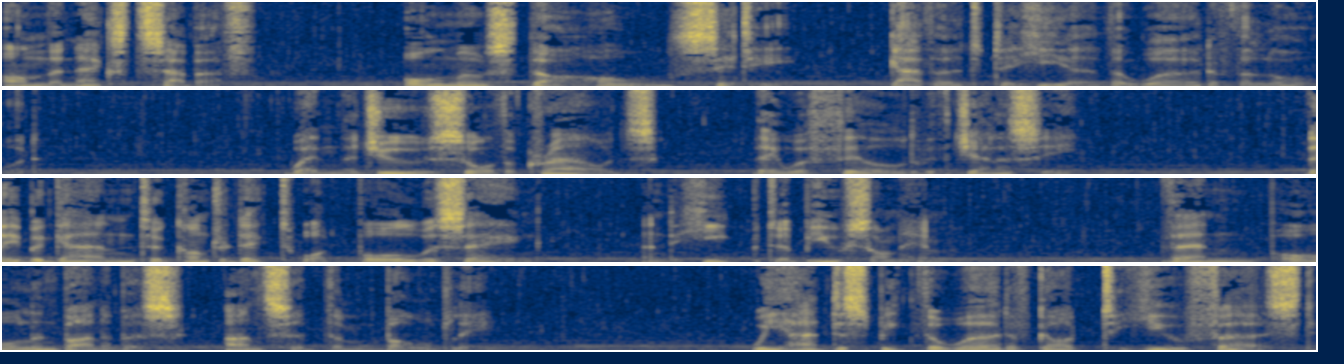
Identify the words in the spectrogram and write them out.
On the next Sabbath, almost the whole city gathered to hear the word of the Lord. When the Jews saw the crowds, they were filled with jealousy they began to contradict what Paul was saying and heaped abuse on him. Then Paul and Barnabas answered them boldly. We had to speak the word of God to you first.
